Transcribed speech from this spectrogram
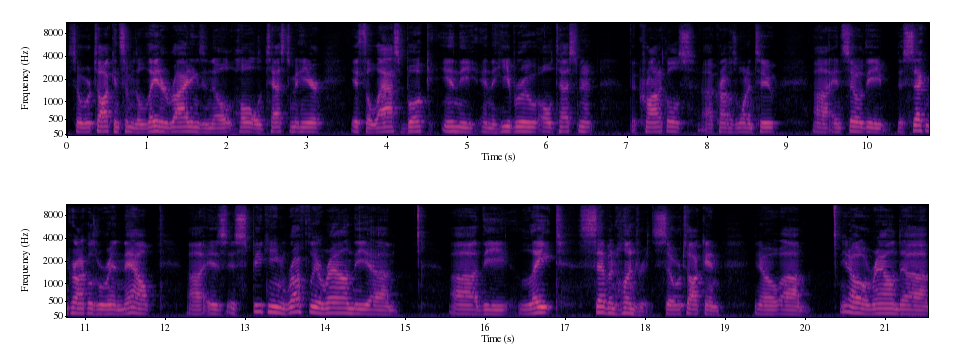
So we're talking some of the later writings in the old, whole Old Testament here. It's the last book in the in the Hebrew Old Testament, the Chronicles, uh, Chronicles one and two. Uh, and so the, the second Chronicles we're in now uh, is, is speaking roughly around the, um, uh, the late 700s. So we're talking, you know, um, you know, around uh,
